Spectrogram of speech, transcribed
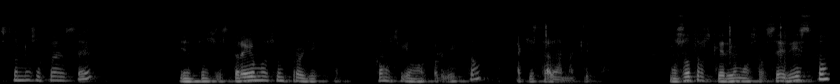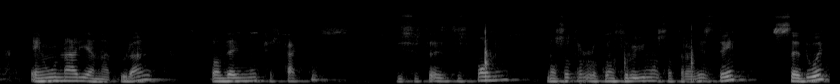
esto no se puede hacer. Y entonces traemos un proyecto. ¿Cómo se llama el proyecto? Aquí está la maqueta. Nosotros queremos hacer esto en un área natural donde hay muchos cactus. Y si ustedes disponen, nosotros lo construimos a través de SEDUE,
